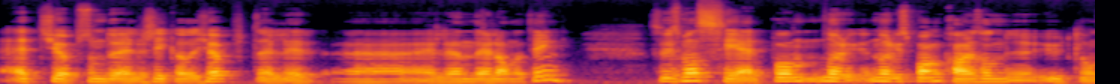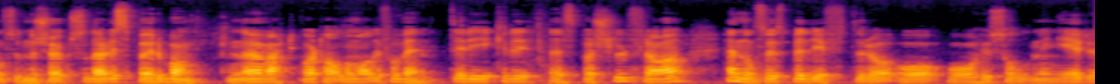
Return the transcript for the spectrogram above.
et kjøp som du ellers ikke hadde kjøpt, eller, eller en del andre ting. Så hvis man ser på Norges Bank har en sånn utlånsundersøkelse der de spør bankene hvert kvartal om hva de forventer i kredittetterspørsel fra henholdsvis bedrifter og, og, og, husholdninger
